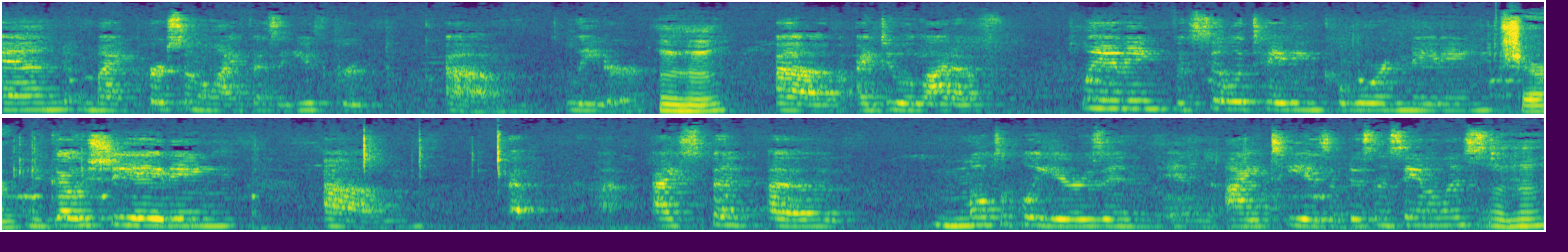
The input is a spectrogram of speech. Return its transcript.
and my personal life as a youth group um, leader, Mm-hmm. uh, I do a lot of planning, facilitating, coordinating, Sure. negotiating. Um, I- spent uh, multiple years in, in IT as a business analyst, Mm-hmm.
